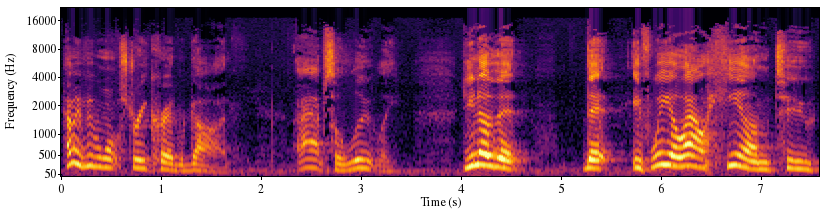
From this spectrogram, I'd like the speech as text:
How many people want street cred with God? Absolutely. Do you know that that if we allow Him to,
